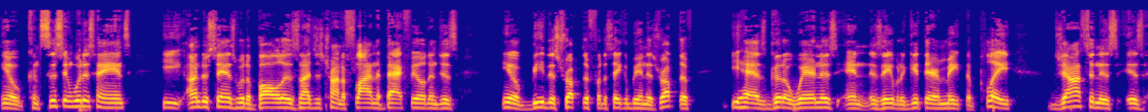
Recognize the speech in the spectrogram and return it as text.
you know consistent with his hands. He understands where the ball is, not just trying to fly in the backfield and just you know be disruptive for the sake of being disruptive. He has good awareness and is able to get there and make the play. Johnson is is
